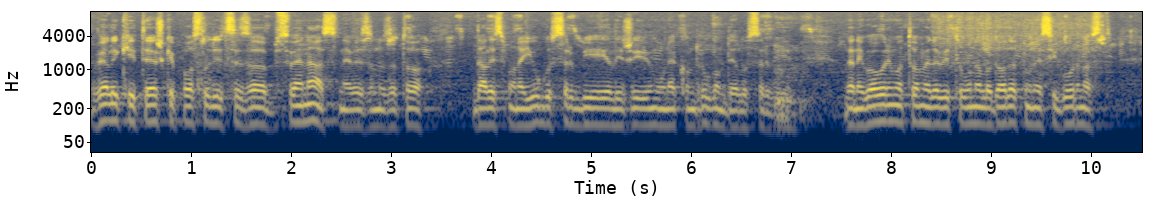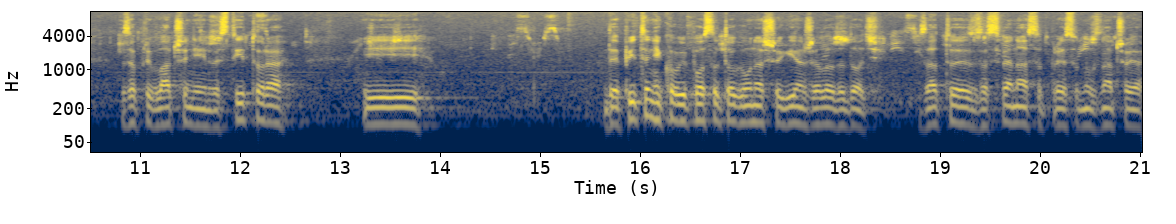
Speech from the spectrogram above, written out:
velike i teške posledice za sve nas, nevezano za to da li smo na jugu Srbije ili živimo u nekom drugom delu Srbije. Da ne govorimo o tome da bi to unelo dodatnu nesigurnost za privlačenje investitora i da je pitanje ko bi posle toga u naš region želeo da dođe. Zato je za sve nas od presudnog značaja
